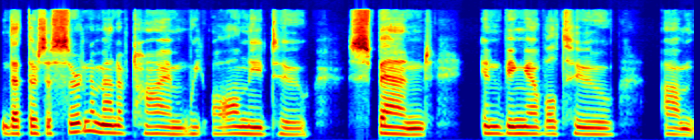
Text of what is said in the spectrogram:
that there's a certain amount of time we all need to spend in being able to um,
